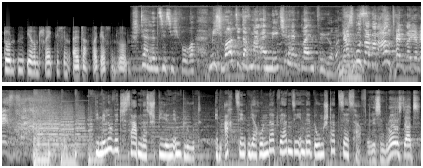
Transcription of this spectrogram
Stunden ihren schrecklichen Alltag vergessen würden. Stellen Sie sich vor, mich wollte doch mal ein Mädchenhändler entführen. Das muss aber ein Althändler gewesen sein. Die Millowitschs haben das Spielen im Blut. Im 18. Jahrhundert werden sie in der Domstadt sesshaft. Wir wissen bloß, dass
